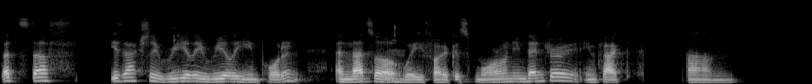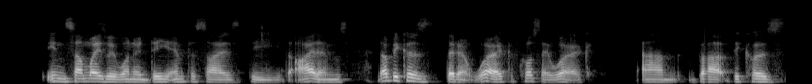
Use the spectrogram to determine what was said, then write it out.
that stuff is actually really, really important. And that's what Mm. we focus more on in Dendro. In fact, um, in some ways we want to de-emphasize the the items, not because they don't work, of course they work, um, but because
